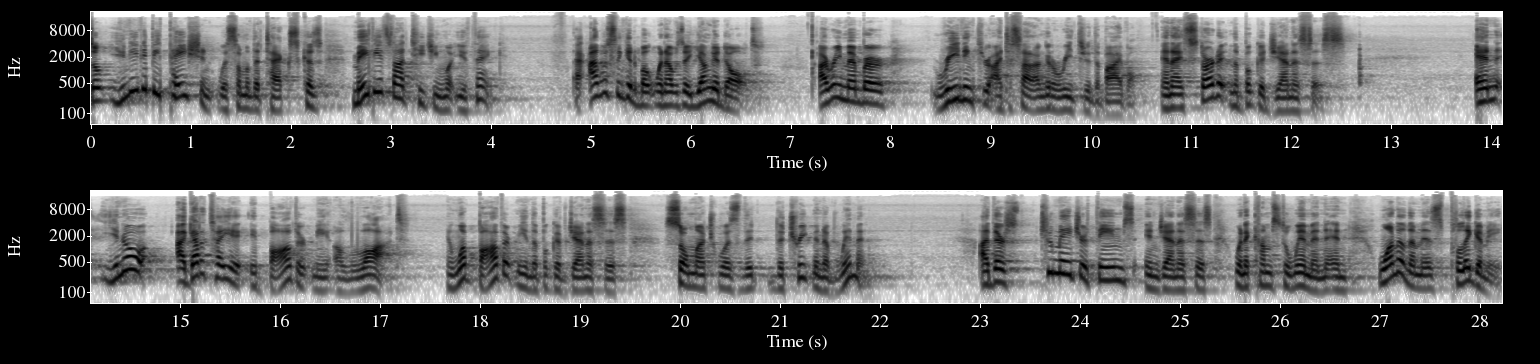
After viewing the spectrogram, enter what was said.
So you need to be patient with some of the text because maybe it's not teaching what you think. I was thinking about when I was a young adult. I remember reading through, I decided I'm going to read through the Bible. And I started in the book of Genesis. And you know, I got to tell you, it bothered me a lot. And what bothered me in the book of Genesis so much was the, the treatment of women. Uh, there's two major themes in Genesis when it comes to women, and one of them is polygamy.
